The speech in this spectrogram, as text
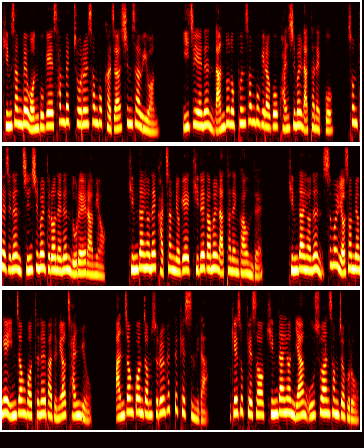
김상배 원곡의 300초를 선곡하자 심사위원 이지혜는 난도 높은 선곡이라고 관심을 나타냈고 손태진은 진심을 드러내는 노래라며 김다현의 가창력에 기대감을 나타낸 가운데 김다현은 26명의 인정 버튼을 받으며 잔류, 안정권 점수를 획득했습니다. 계속해서 김다현 양 우수한 성적으로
